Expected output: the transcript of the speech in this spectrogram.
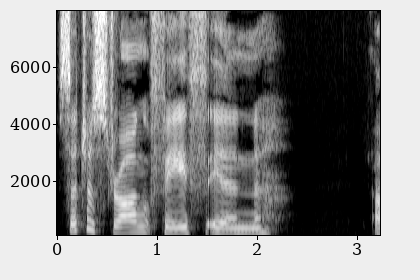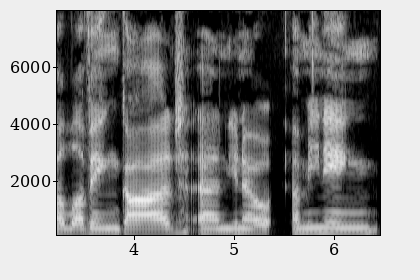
such a strong faith in a loving God and, you know, a meaning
